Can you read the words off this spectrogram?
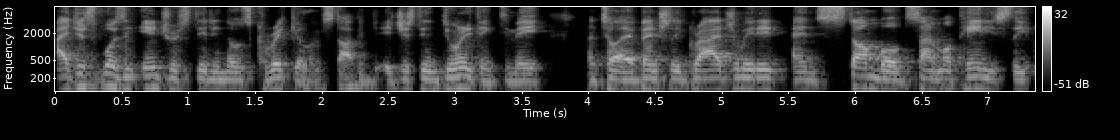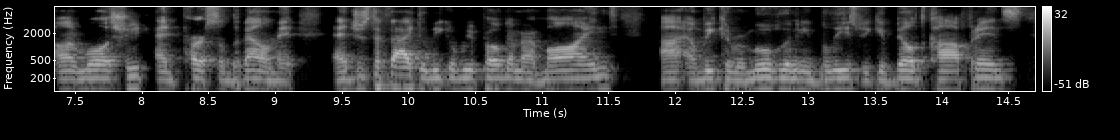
I just wasn't interested in those curriculum stuff. It, it just didn't do anything to me until I eventually graduated and stumbled simultaneously on Wall Street and personal development. And just the fact that we could reprogram our mind uh, and we could remove limiting beliefs, we could build confidence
